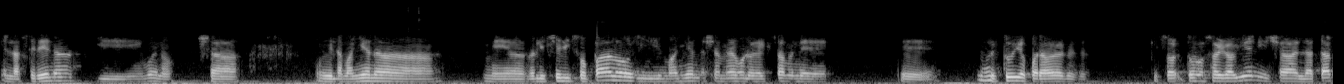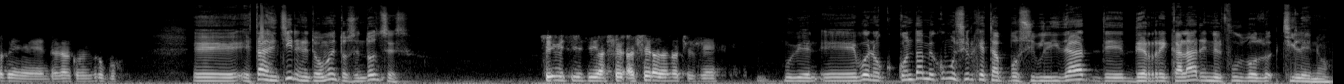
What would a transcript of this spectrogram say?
en La Serena y bueno, ya hoy en la mañana me realicé el hisopado y mañana ya me hago los exámenes, eh, los estudios para ver que todo salga bien y ya en la tarde entrenar con el grupo. Eh, ¿Estás en Chile en estos momentos entonces? Sí, sí, sí, ayer, ayer a la noche llegué. Muy bien. Eh, bueno, contame, ¿cómo surge esta posibilidad de, de recalar en el fútbol chileno?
